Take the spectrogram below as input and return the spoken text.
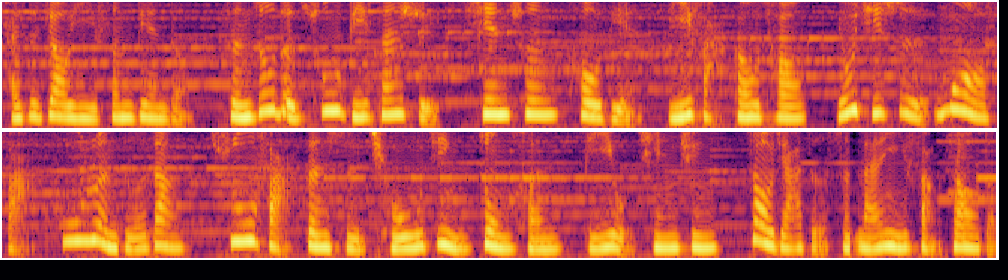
还是较易分辨的。沈周的粗笔山水，先春后点，笔法高超，尤其是墨法枯润得当，书法更是遒劲纵横，笔有千钧，造假者是难以仿造的。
